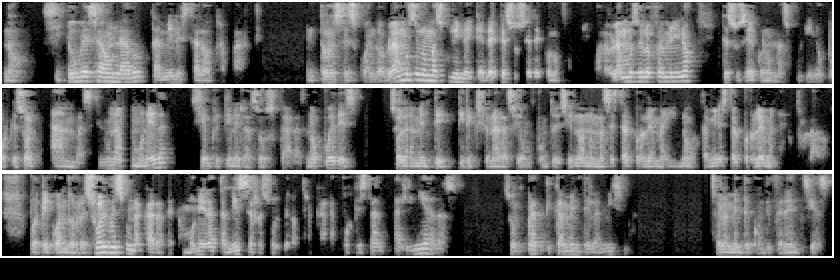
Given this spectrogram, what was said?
No, si tú ves a un lado, también está la otra parte. Entonces, cuando hablamos de lo masculino, hay que ver qué sucede con lo femenino. Cuando hablamos de lo femenino, qué sucede con lo masculino, porque son ambas. En una moneda siempre tiene las dos caras. No puedes solamente direccionar hacia un punto y decir, no, nomás está el problema ahí. No, también está el problema en el otro lado. Porque cuando resuelves una cara de la moneda, también se resuelve la otra cara, porque están alineadas son prácticamente la misma, solamente con diferencias,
